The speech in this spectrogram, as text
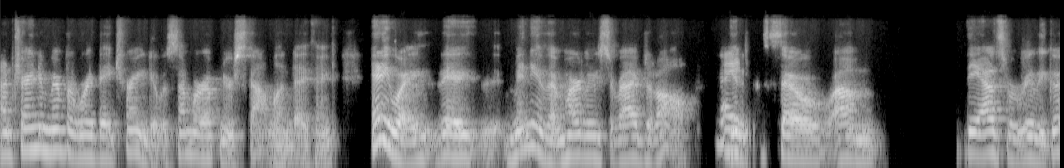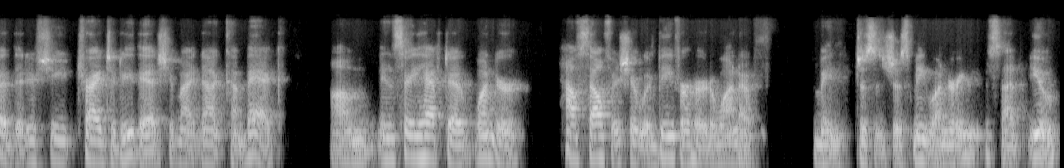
I'm trying to remember where they trained. It was somewhere up near Scotland, I think. Anyway, they many of them hardly survived at all. Right. You know, so um, the odds were really good that if she tried to do that, she might not come back. Um, and so you have to wonder how selfish it would be for her to want to. I mean, just it's just me wondering. It's not you.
